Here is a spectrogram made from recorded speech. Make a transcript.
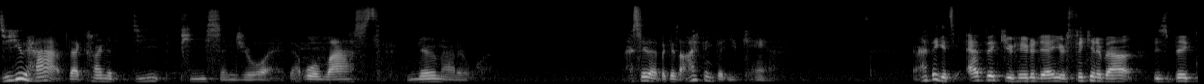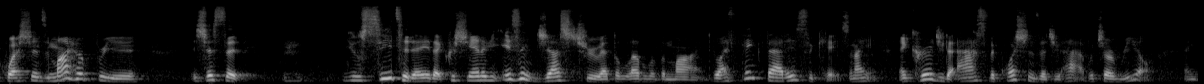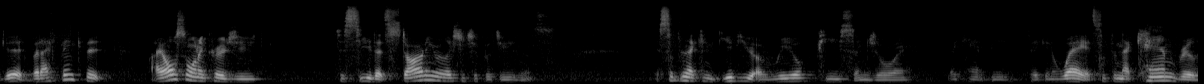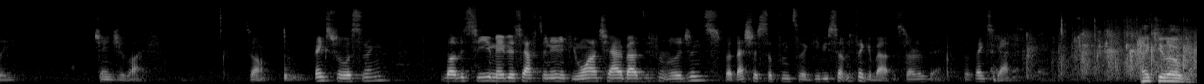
do you have that kind of deep peace and joy that will last no matter what? I say that because I think that you can. And I think it's epic you're here today. You're thinking about these big questions. And my hope for you is just that you'll see today that Christianity isn't just true at the level of the mind, though I think that is the case. And I encourage you to ask the questions that you have, which are real and good. But I think that I also want to encourage you to see that starting a relationship with Jesus is something that can give you a real peace and joy that can't be taken away. It's something that can really change your life. So, thanks for listening. Love to see you maybe this afternoon if you want to chat about different religions, but that's just something to give you something to think about at the start of the day. So, thanks, guys. Thank you, Logan.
